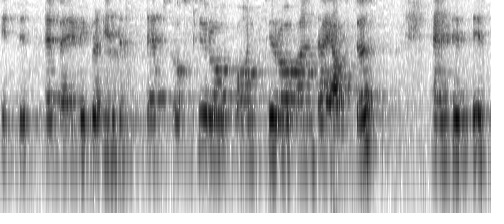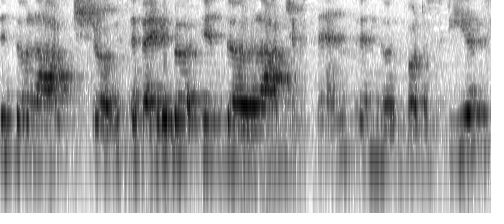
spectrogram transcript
It is available in the steps of 0.01 diopters and it is in the large, uh, is available in the large extent and for the sphere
